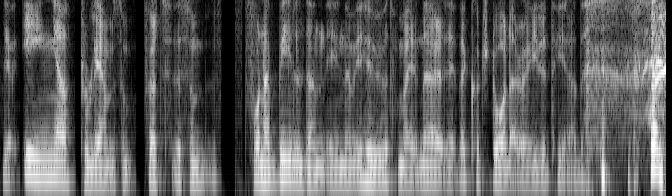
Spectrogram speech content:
jag har inga problem som, för att som, få den här bilden inne i huvudet på mig när, när Kurt står där och är irriterad.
